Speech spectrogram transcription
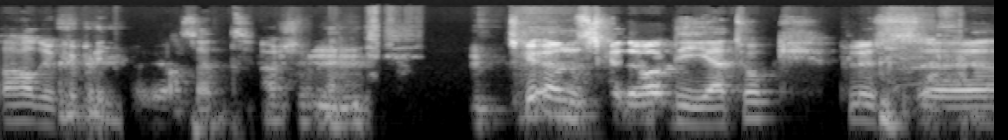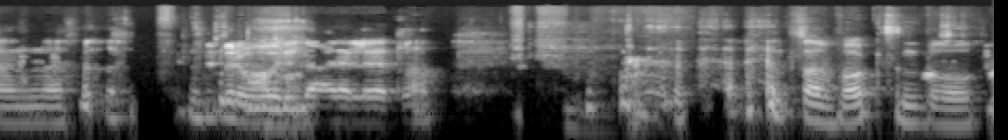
Da hadde jo ikke blitt noe uansett. Mm. Skulle ønske det var de jeg tok, pluss eh, en bror der eller et eller annet. En sånn voksenbror.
